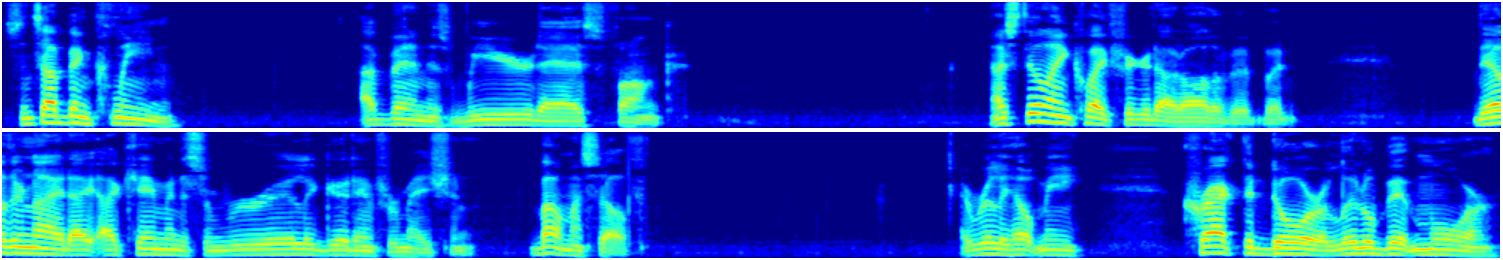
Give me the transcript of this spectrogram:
Since I've been clean, I've been in this weird ass funk. I still ain't quite figured out all of it, but the other night I, I came into some really good information about myself. It really helped me crack the door a little bit more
